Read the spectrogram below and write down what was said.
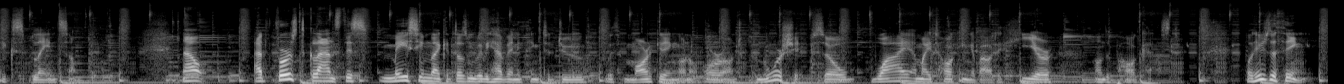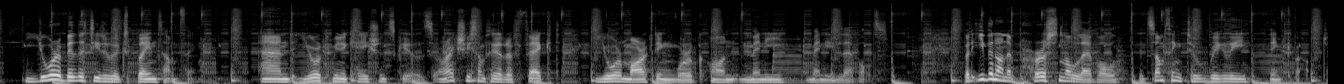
explain something. Now, at first glance, this may seem like it doesn't really have anything to do with marketing or, entrepreneurship. So, why am I talking about it here on the podcast? Well, here's the thing your ability to explain something and your communication skills are actually something that affect your marketing work on many, many levels. But even on a personal level, it's something to really think about.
